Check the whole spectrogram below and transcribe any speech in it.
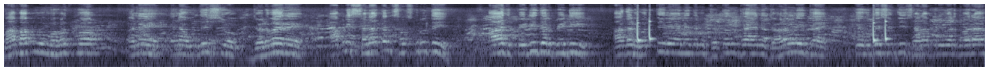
મા બાપનું મહત્ત્વ અને એના ઉદ્દેશ્યો જળવાઈ રહે આપણી સનાતન સંસ્કૃતિ આજ પેઢી દર પેઢી આગળ વધતી રહે અને તેનું જતન થાય અને જાળવણી થાય તે ઉદ્દેશ્યથી શાળા પરિવાર દ્વારા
